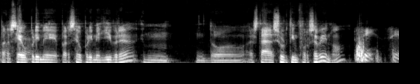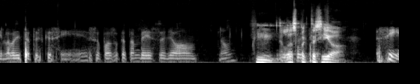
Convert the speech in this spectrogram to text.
Per, ser el primer, per ser el primer llibre, mm, do, està sortint força bé, no? Sí, sí, la veritat és que sí. Suposo que també és allò... No? Mm, L'expectació. Sí,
